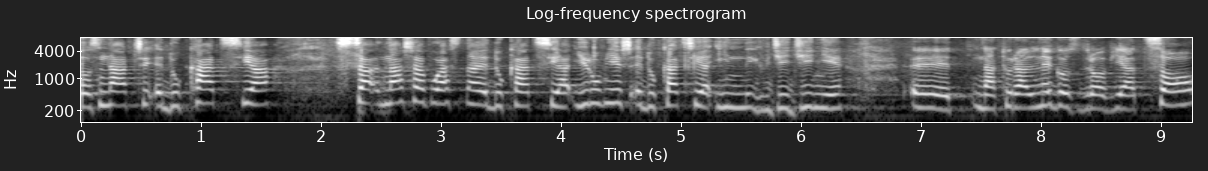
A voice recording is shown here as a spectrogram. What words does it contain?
to znaczy edukacja, nasza własna edukacja i również edukacja innych w dziedzinie y, naturalnego zdrowia, co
